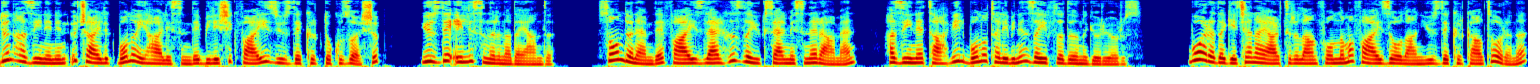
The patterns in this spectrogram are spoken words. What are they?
Dün hazinenin 3 aylık bono ihalesinde bileşik faiz %49'u aşıp, %50 sınırına dayandı. Son dönemde faizler hızla yükselmesine rağmen, hazine tahvil bono talebinin zayıfladığını görüyoruz. Bu arada geçen ay artırılan fonlama faizi olan %46 oranı,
